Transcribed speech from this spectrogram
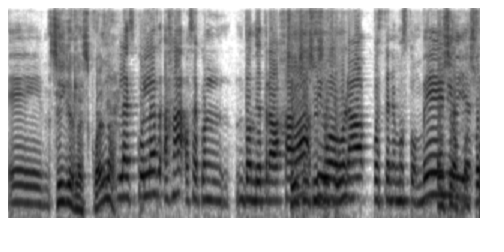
Eh, ¿Sigues la escuela? La escuela, ajá, o sea, con donde trabajaba, digo, ahora pues tenemos convenio o sea, y pasó,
